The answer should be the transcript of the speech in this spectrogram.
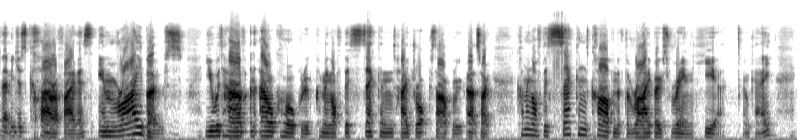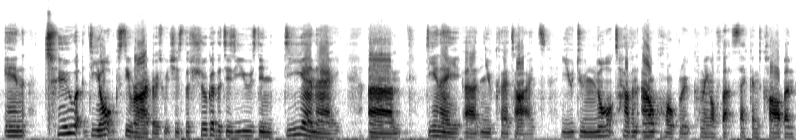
let me just clarify this. In ribose, you would have an alcohol group coming off this second hydroxyl group, uh, sorry, coming off this second carbon of the ribose ring here. Okay, in 2-deoxyribose, which is the sugar that is used in DNA, um, DNA uh, nucleotides, you do not have an alcohol group coming off that second carbon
